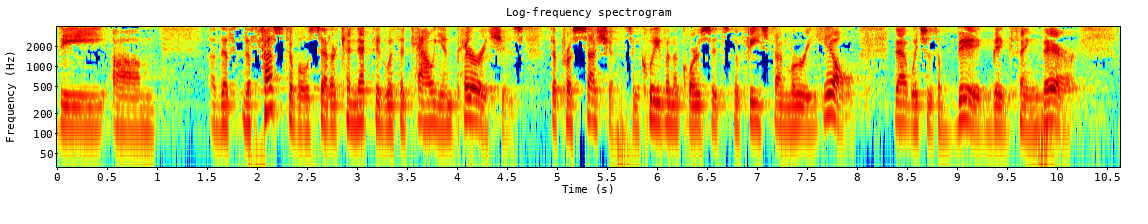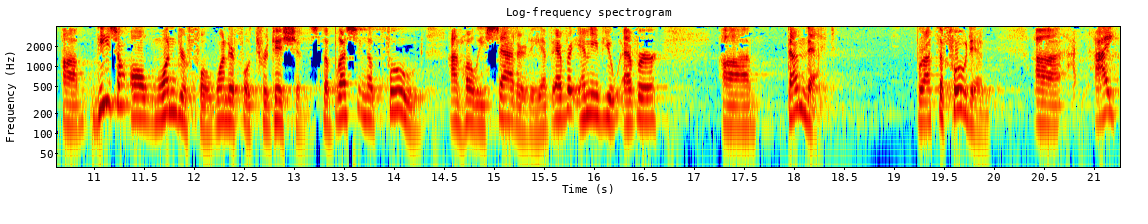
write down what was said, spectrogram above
the um, the, the, festivals that are connected with Italian parishes, the processions. In Cleveland, of course, it's the feast on Murray Hill, that which is a big, big thing there. Um, these are all wonderful, wonderful traditions. The blessing of food on Holy Saturday. Have ever any of you ever uh, done that, brought the food in. Uh, I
